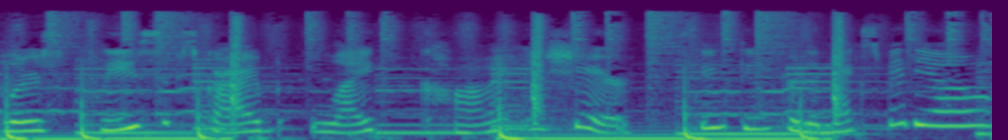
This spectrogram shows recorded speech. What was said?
Please subscribe, like, comment, and share. Stay tuned for the next video.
